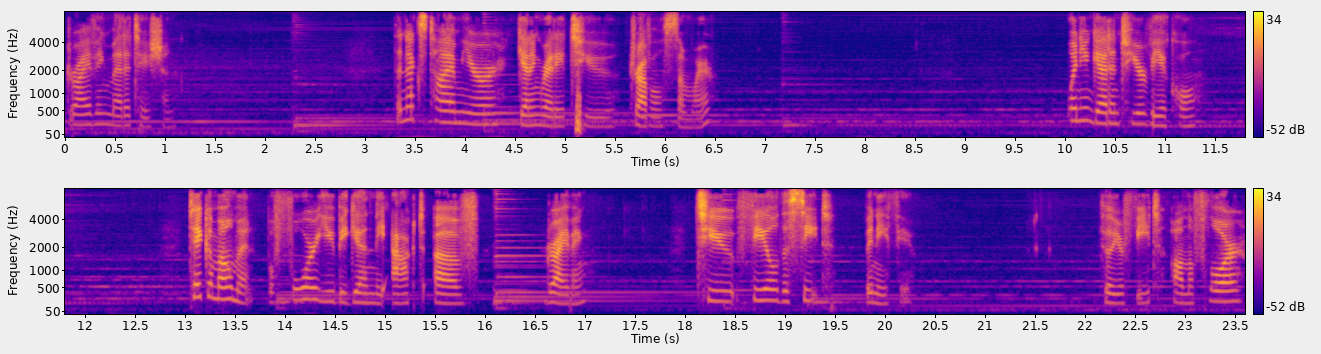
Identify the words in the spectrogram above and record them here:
driving meditation. The next time you're getting ready to travel somewhere, when you get into your vehicle, take a moment before you begin the act of driving to feel the seat beneath you. Feel your feet on the floor,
